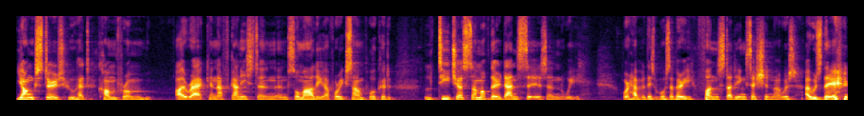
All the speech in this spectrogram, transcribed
youngsters who had come from Iraq and Afghanistan and Somalia, for example, could teach us some of their dances, and we were having this was a very fun studying session. I was I was there.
